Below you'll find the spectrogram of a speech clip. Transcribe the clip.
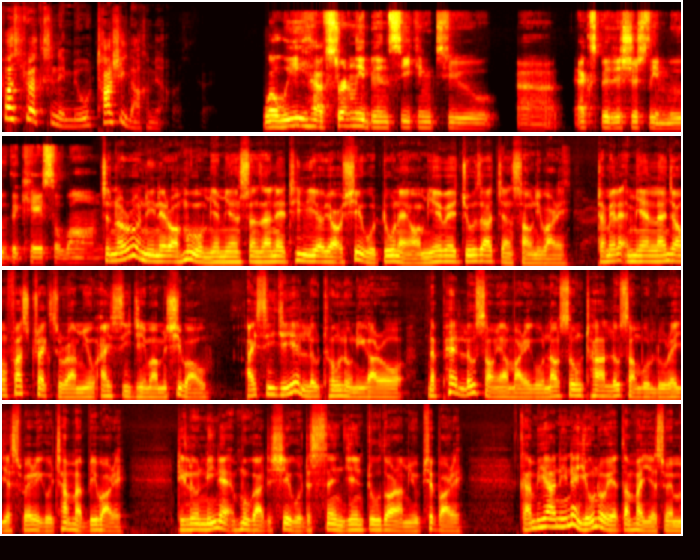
fast track စနစ်မျိုးထားရှိလားခင်ဗျ Well, we have certainly been seeking to uh, expeditiously move the case along. ကျွန်တော်တို့အနေနဲ့တော့အမှုကိုမြန်မြန်ဆန်ဆန်နဲ့ထိထိရောက်ရောက်ရှေ့ကိုတိုးနိုင်အောင်အမြဲပဲစူးစမ်းကြံဆောင်နေပါတယ်။ဒါပေမဲ့လည်းအမြန်လမ်းကြောင်း fast track ဆိုတာမျိုး ICJ မှာမရှိပါဘူး။ ICJ ရဲ့လှုပ်ထုံးလုံနည်းကတော့နှစ်ဖက်လှုပ်ဆောင်ရမှာတွေကိုနောက်ဆုံးထားလှုပ်ဆောင်ဖို့လိုတဲ့ရက်စွဲတွေကိုချမှတ်ပေးပါတယ်။ဒီလိုနည်းနဲ့အမှုကတစ်ရှေ့ကိုတစ်ဆင့်ချင်းတိုးသွားတာမျိုးဖြစ်ပါတယ်။ဂမ်ဘီယာအနေနဲ့ရုံးတော်ရဲ့တတ်မှတ်ရက်စွဲမ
